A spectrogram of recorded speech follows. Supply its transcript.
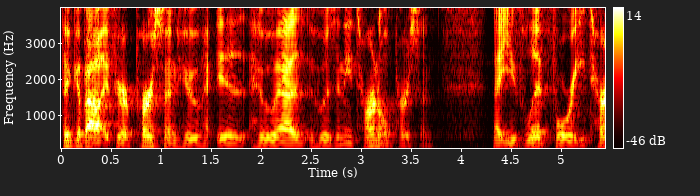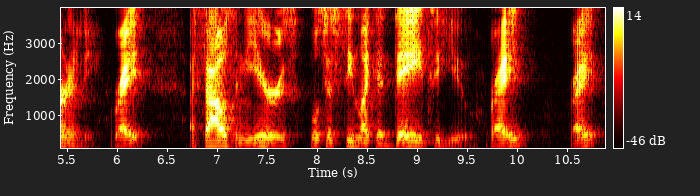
Think about if you're a person who is who has who is an eternal person, that you've lived for eternity, right? a thousand years will just seem like a day to you, right? Right?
